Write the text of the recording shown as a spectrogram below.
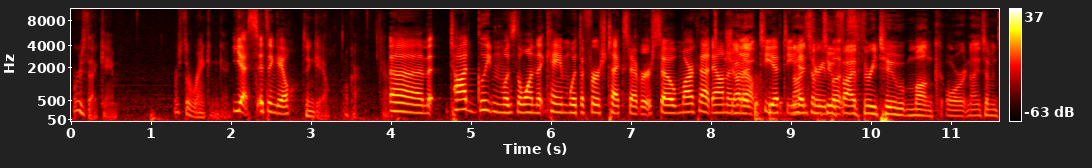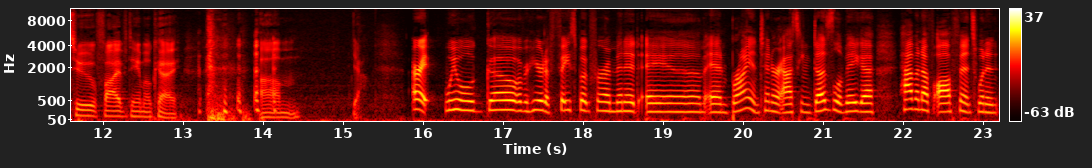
Where's that game? Where's the Rankin game? Yes, it's in Gail. It's in Gail. Okay. Um, Todd Gleaton was the one that came with the first text ever. So mark that down Shout in out the TFT history books. 532 Monk or 9725 Damn Okay. um, yeah. All right, we will go over here to Facebook for a minute. Um, and Brian Tenner asking, does La Vega have enough offense when in,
